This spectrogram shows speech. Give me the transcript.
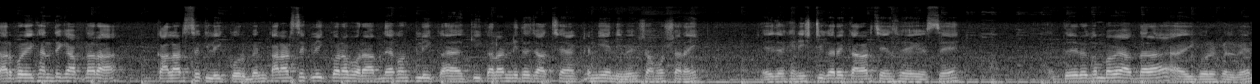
তারপর এখান থেকে আপনারা কালারসে ক্লিক করবেন। কালারসে ক্লিক করার পরে আপনি এখন ক্লিক কী কালার নিতে যাচ্ছেন একটা নিয়ে নেবেন, সমস্যা নাই। এই দেখেন স্টিকারের কালার চেঞ্জ হয়ে গেছে। তো এরকমভাবে আপনারা এই করে ফেলবেন।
